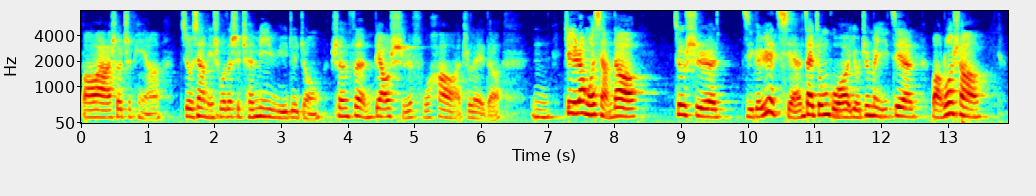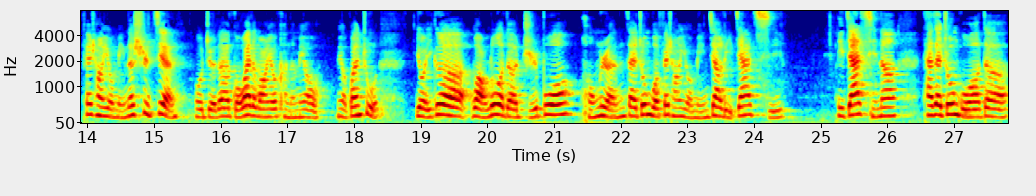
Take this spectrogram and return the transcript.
包啊、奢侈品啊，就像你说的是沉迷于这种身份标识符号啊之类的。嗯，这个让我想到，就是几个月前在中国有这么一件网络上非常有名的事件，我觉得国外的网友可能没有。没有关注，有一个网络的直播红人，在中国非常有名，叫李佳琦。李佳琦呢，他在中国的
